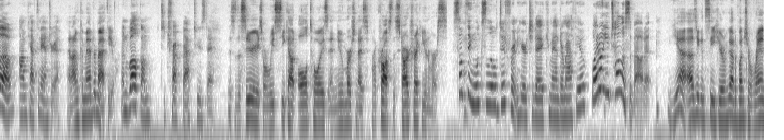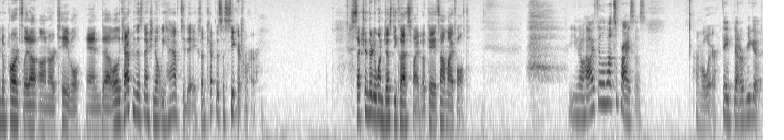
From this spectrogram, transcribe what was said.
Hello, I'm Captain Andrea, And I'm Commander Matthew. and welcome to Trek Back Tuesday. This is the series where we seek out old toys and new merchandise from across the Star Trek universe. Something looks a little different here today, Commander Matthew. Why don't you tell us about it? Yeah, as you can see here, we've got a bunch of random parts laid out on our table. And, uh, well, the captain doesn't actually know what we have today, because I've kept this a secret from her. Section 31 just declassified it, okay? It's not my fault. You know how I feel about surprises. I'm aware. They better be good.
